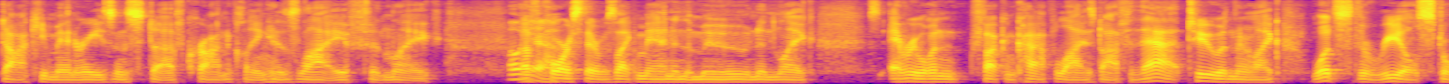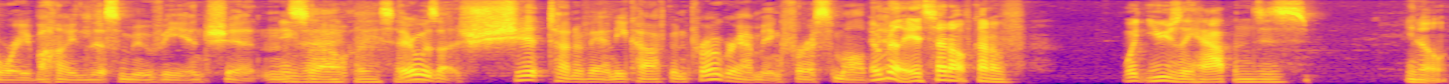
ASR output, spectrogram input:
documentaries and stuff chronicling his life and like Oh, of yeah. course there was like Man in the Moon and like everyone fucking capitalized off of that too and they're like what's the real story behind this movie and shit and Exactly, so, so- there was a shit ton of Andy Kaufman programming for a small It really it set off kind of what usually happens is you know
